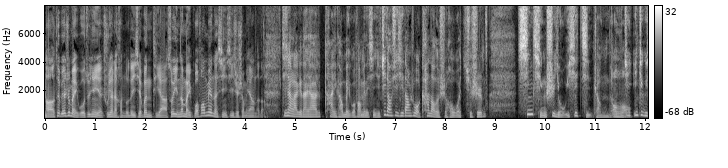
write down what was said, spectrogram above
啊，特别是美国最近也出现了很多的一些问题啊，所以呢，美国方面的信息是什么样的呢？接下来给大家看一条美国方面的信息。这条信息当时我看到的时候，我其实。心情是有一些紧张的。哦，这这个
